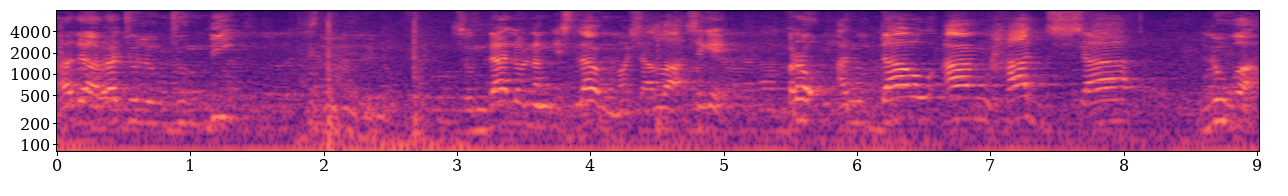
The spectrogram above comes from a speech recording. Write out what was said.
Hada rajulun jundi. Sundalo ng Islam, mashallah. Sige. Bro, ano daw ang Hajj sa luga?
